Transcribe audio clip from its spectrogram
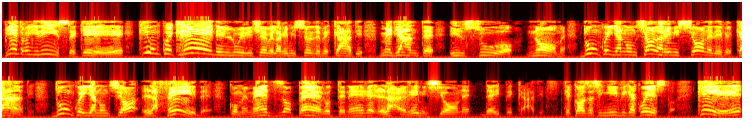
Pietro gli disse che chiunque crede in lui riceve la remissione dei peccati mediante il suo nome. Dunque gli annunziò la remissione dei peccati, dunque gli annunziò la fede come mezzo per ottenere la remissione dei peccati. Che cosa significa questo? Che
